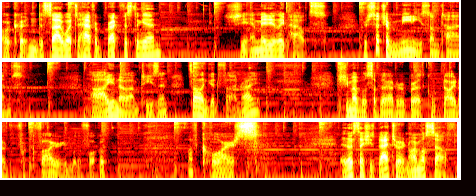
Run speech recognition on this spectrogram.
Or couldn't decide what to have for breakfast again. She immediately pouts. You're such a meanie sometimes. Ah, you know I'm teasing. It's all in good fun, right? She mumbles something under her breath. Go die on fire, you motherfucker. Of course. It looks like she's back to her normal self.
